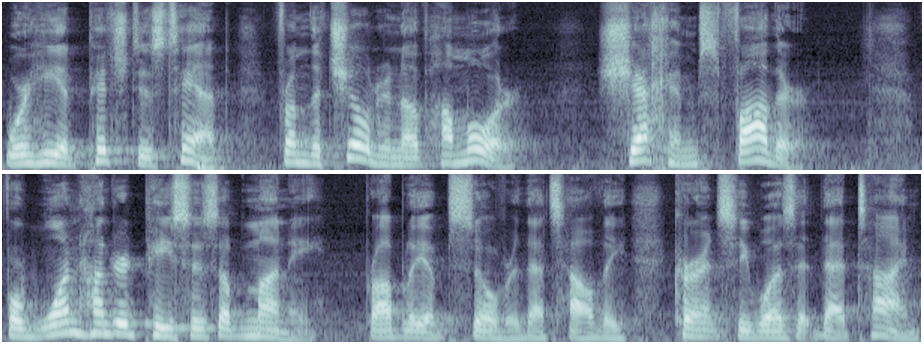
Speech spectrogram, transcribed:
where he had pitched his tent from the children of Hamor Shechem's father for 100 pieces of money, probably of silver. That's how the currency was at that time.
